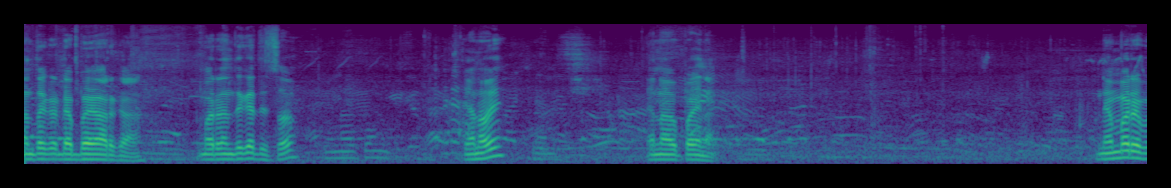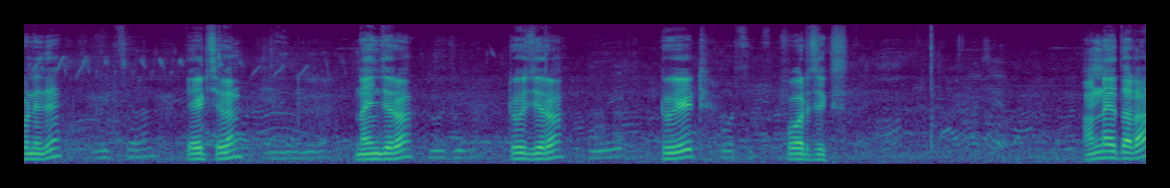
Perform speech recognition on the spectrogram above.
ఎంత? డెబ్బై ఆరుకా? మరి ఎంతకే తెచ్చావు ఎనభై? ఎనభై పైన. నెంబర్ చెప్పండి ఇది. Eight seven nine zero two zero two eight four six. సిక్స్ అన్న అవుతాడా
